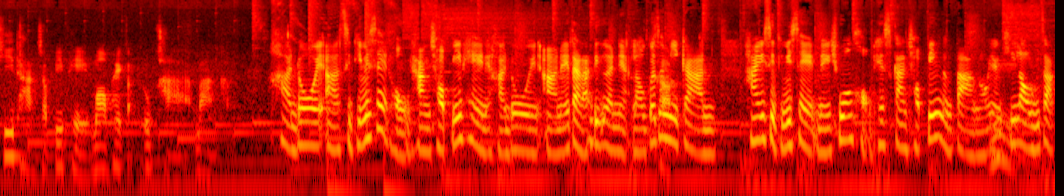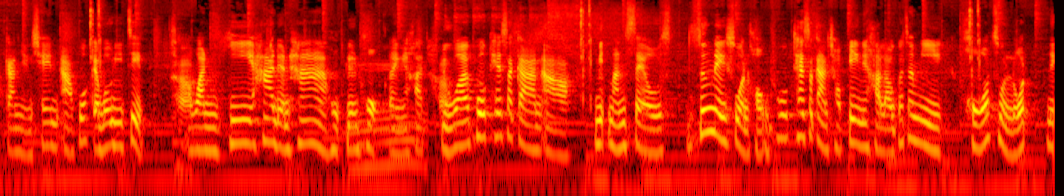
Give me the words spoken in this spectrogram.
ที่ทาง Shopee Pay มอบให้กับลูกค้าบ้างครับ ค่ะโดยอ่าสิทธิพิเศษของทาง s h o p e e Pay เนี่ยค่ะโดยอ่าในแต่ละเดือนเนี่ยเราก็จะมีการให้สิทธิพิเศษในช่วงของเทศกาลช้อปปิ้งต่างๆเนาะอย่างที่เรารู้จักกันอย่างเช่นอ่าพวก Double Digit ครับวันที่ 5 เดือน 5 6 เดือน 6 อะไรเงี้ยค่ะครับหรือว่าพวกเทศกาลอ่า Mid Month Sales ซึ่งในส่วนของพวกเทศกาลช้อปปิ้งเนี่ยค่ะเราก็จะมีโค้ดส่วนลดใน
